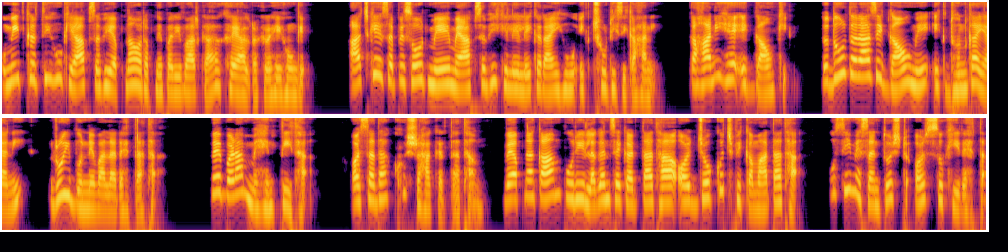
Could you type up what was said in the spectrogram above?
उम्मीद करती हूँ कि आप सभी अपना और अपने परिवार का ख्याल रख रहे होंगे। आज के इस एपिसोड में मैं आप सभी के लिए लेकर आई हूँ एक छोटी सी कहानी। कहानी है एक गाँव की। तो दूर दराज एक गाँव में एक धुनका यानी रुई बुनने वाला रहता था। वह बड़ा मेहनती था और सदा खुश रहा करता था। वह अपना काम पूरी लगन से करता था और जो कुछ भी कमाता था, उसी में संतुष्ट और सुखी रहता।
